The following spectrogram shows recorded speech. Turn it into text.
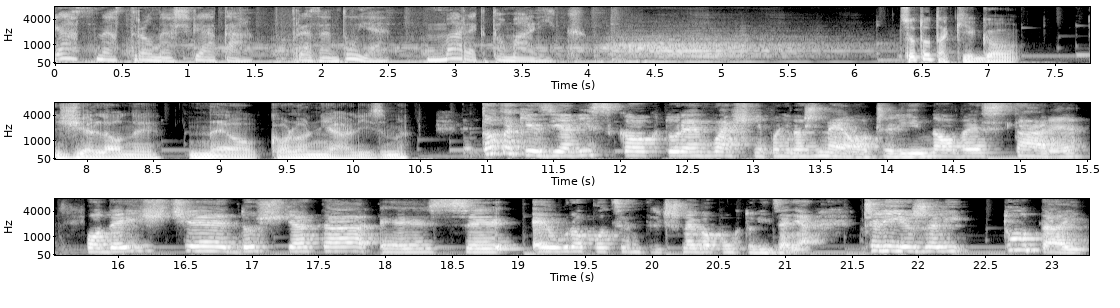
Jasna strona świata prezentuje Marek Tomalik. Co to takiego zielony neokolonializm? To takie zjawisko, które właśnie, ponieważ neo, czyli nowe, stare, podejście do świata y, z europocentrycznego punktu widzenia. Czyli jeżeli tutaj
